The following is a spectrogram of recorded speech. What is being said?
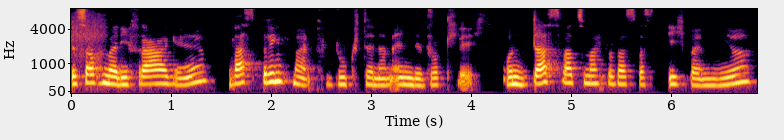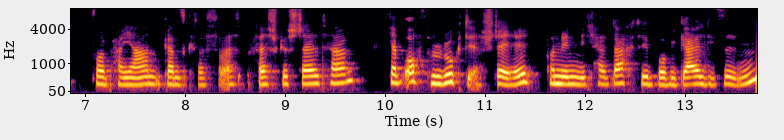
Ist auch immer die Frage, was bringt mein Produkt denn am Ende wirklich? Und das war zum Beispiel was, was ich bei mir vor ein paar Jahren ganz krass festgestellt habe. Ich habe auch Produkte erstellt, von denen ich halt dachte, boah, wie geil die sind.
